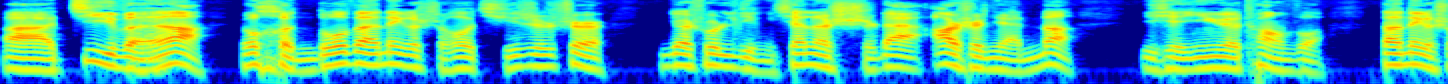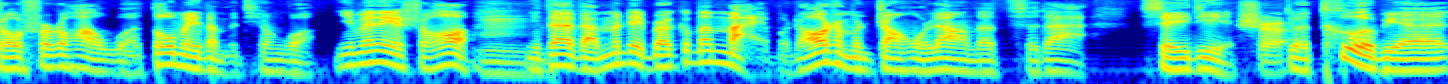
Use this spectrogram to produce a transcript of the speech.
啊，祭文啊，有很多在那个时候其实是应该说领先了时代二十年的一些音乐创作。但那个时候，说实话，我都没怎么听过，因为那个时候你在咱们这边根本买不着什么张洪亮的磁带、CD，是就特别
